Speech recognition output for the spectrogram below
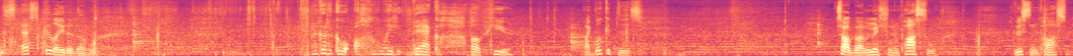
This escalator though. I gotta go all the way back up here. Like, look at this. Talk about Mission Impossible. This is impossible.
